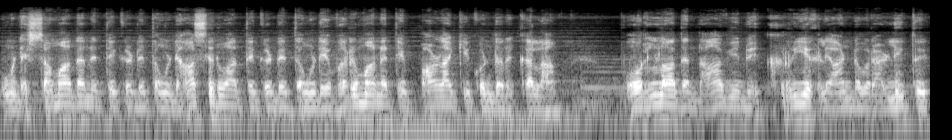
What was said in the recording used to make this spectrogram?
உங்களுடைய சமாதானத்தை கெடுத்து உங்களுடைய ஆசீர்வாதத்தை கெடுத்து உங்களுடைய வருமானத்தை பாழாக்கி கொண்டிருக்கலாம். பொருளாத அந்த கிரியைகளை ஆண்டவர் அழித்து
